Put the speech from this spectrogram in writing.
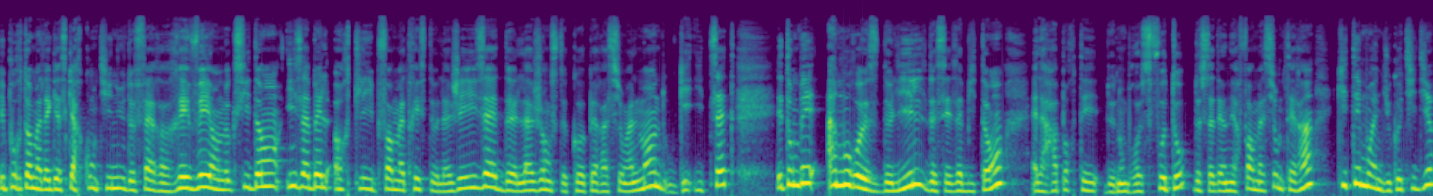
Et pourtant, Madagascar continue de faire rêver en Occident. Isabelle Ortlieb, formatrice de la GIZ, l'agence de coopération allemande, ou GIZ, est tombée amoureuse de l'île, de ses habitants. Elle a rapporté de nombreuses photos de sa dernière formation de terrain qui témoignent du quotidien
